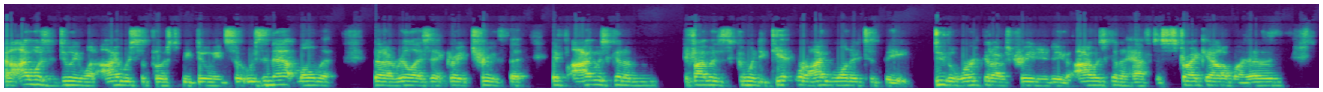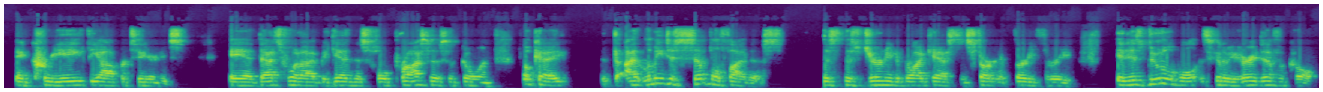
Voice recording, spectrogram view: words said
And I wasn't doing what I was supposed to be doing. So it was in that moment that I realized that great truth that if I was going to if I was going to get where I wanted to be, do the work that I was created to do, I was going to have to strike out on my own and create the opportunities. And that's when I began this whole process of going, okay, I, let me just simplify this, this, this journey to broadcast and starting at 33. It is doable. It's going to be very difficult.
